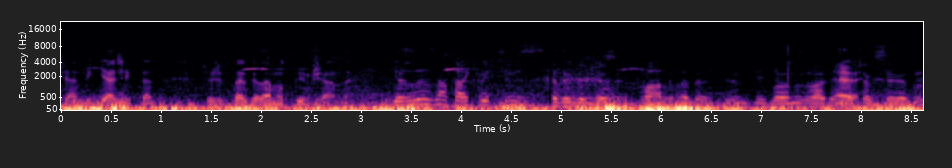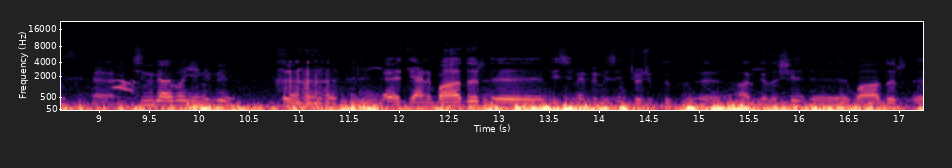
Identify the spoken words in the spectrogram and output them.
şenlik gerçekten çocuklar kadar mutluyum şu anda. Yazılarınızdan takip ettiğimiz kadarıyla biliyoruz. Bahadır'la da sizin bir bağınız vardı. Onu Evet. çok seviyordunuz. Evet. Şimdi galiba yeni bir. Evet yani Bahadır e, bizim hepimizin çocukluk e, arkadaşı. E, Bahadır e,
